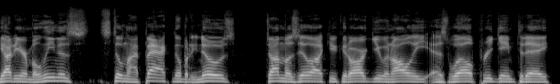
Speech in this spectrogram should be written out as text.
Yadier Molina's still not back. Nobody knows. John Mozeliak, you could argue, and Ollie as well, pregame today,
